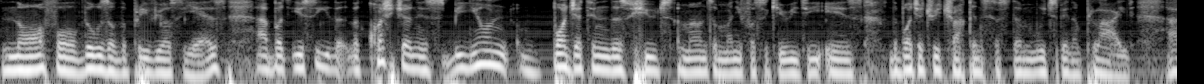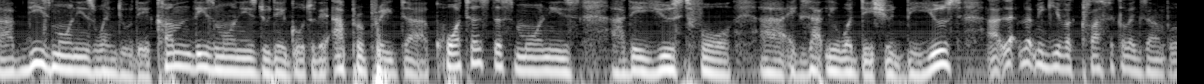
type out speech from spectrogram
nor for those of the previous years. Uh, but you see, the, the question is beyond budgeting this huge amount of money for security is the budgetary tracking system which's been applied. Uh, these monies, when do they come? These monies, do they go to the appropriate uh, quarters? This monies are they used for exactly what they should be used? let, let me give a classic classical example.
